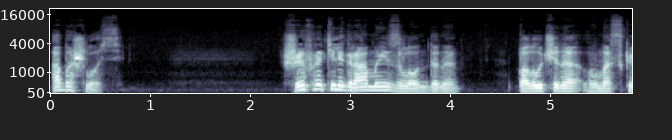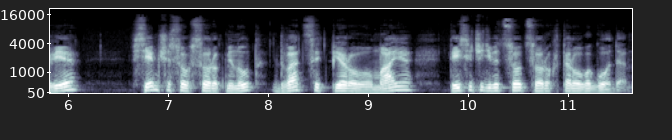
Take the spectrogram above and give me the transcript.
Обошлось. Шифротелеграмма из Лондона. Получена в Москве в 7 часов 40 минут 21 мая 1942 года.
